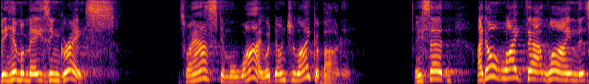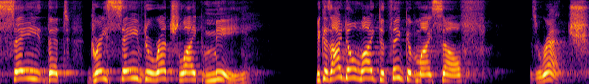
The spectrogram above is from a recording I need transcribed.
the hymn Amazing Grace. So I asked him, Well, why? What don't you like about it? And he said, I don't like that line that say that grace saved a wretch like me because I don't like to think of myself as a wretch.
